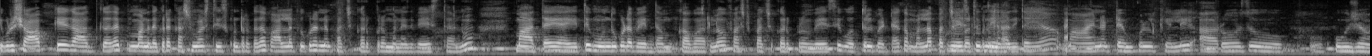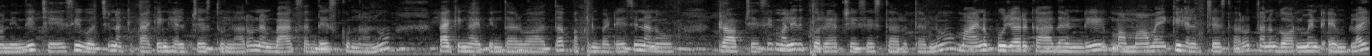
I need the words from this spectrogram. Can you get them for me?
ఇప్పుడు షాప్కే కాదు కదా ఇప్పుడు మన దగ్గర కస్టమర్స్ తీసుకుంటారు కదా వాళ్ళకి కూడా నేను పచ్చకర్పూరం అనేది వేస్తాను. మా అత్తయ్య అయితే ముందు కూడా వేద్దాం కవర్లో ఫస్ట్ పచ్చకర్పూరం వేసి ఒత్తులు పెట్టాక మళ్ళీ పచ్చకర్పూరం అత్తయ్య మా ఆయన టెంపుల్కి వెళ్ళి ఆ రోజు పూజ అనింది. చేసి వచ్చి నాకు ప్యాకింగ్ హెల్ప్ చేస్తున్నారు. నేను బ్యాగ్ సర్దేసుకున్నాను. ప్యాకింగ్ అయిపోయిన తర్వాత పక్కన పెట్టేసి నన్ను డ్రాప్ చేసి మళ్ళీ ఇది కొరియర్ చేసేస్తారు తను. మా ఆయన పూజారి కాదండి. మా మామయ్యకి హెల్ప్ చేస్తారు. తను గవర్నమెంట్ ఎంప్లాయ్.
